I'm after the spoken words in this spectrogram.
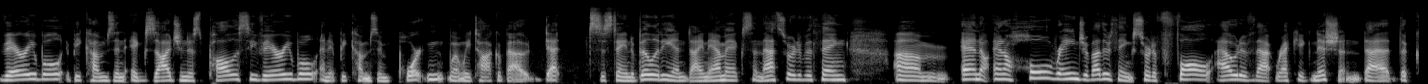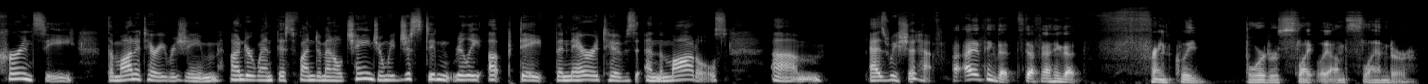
variable, it becomes an exogenous policy variable and it becomes important when we talk about debt sustainability and dynamics and that sort of a thing. Um, and, and a whole range of other things sort of fall out of that recognition that the currency, the monetary regime underwent this fundamental change. And we just didn't really update the narratives and the models um, as we should have. I think that, definitely, I think that frankly borders slightly on slander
